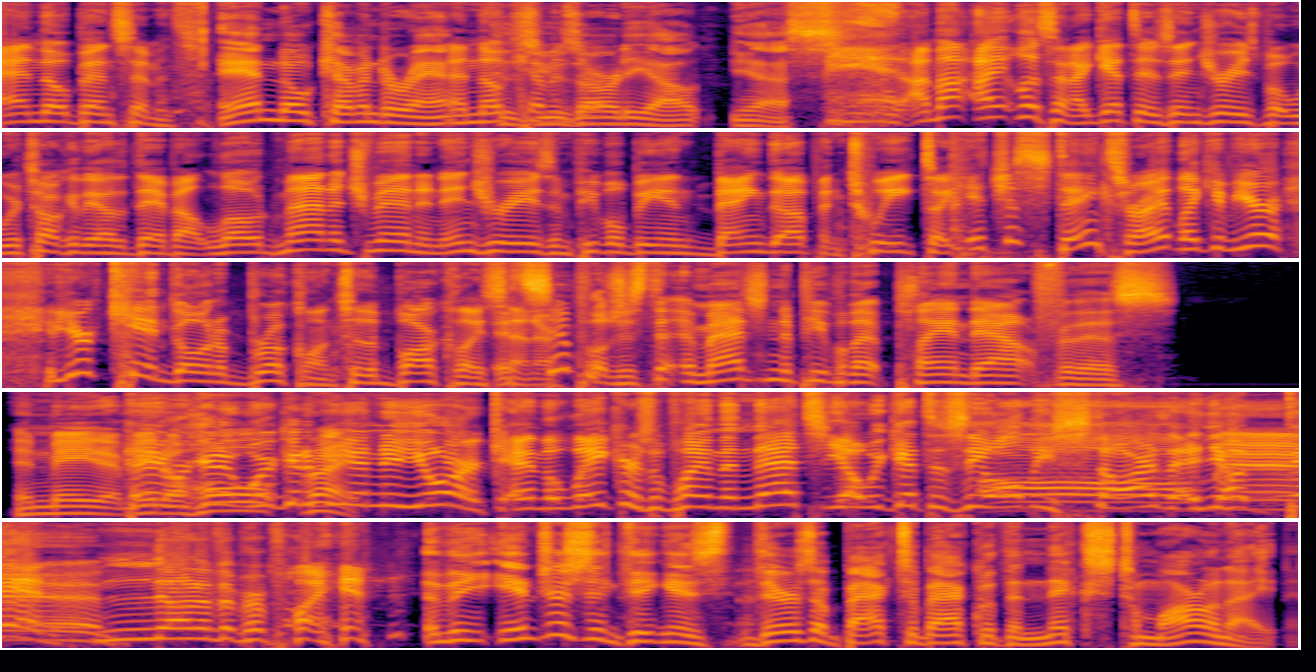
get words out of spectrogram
and no Ben Simmons. And no Kevin Durant And no because he Kevin was Durant. already out. Yes. Man, I'm not. I, listen, I get there's injuries, but we were talking the other day about load management and injuries and people being banged up and tweaked. Like it just stinks, right? Like if you're if you're a kid going to Brooklyn to the Barclays Center, It's simple. Just imagine the people that planned out for this and made it. Hey, made a we're gonna, whole, we're gonna right. be in New York, and the Lakers are playing the Nets. Yo, we get to see all these stars, and yo, Dan, none of them are playing. The interesting thing is there's a back to back with the Knicks tomorrow night.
